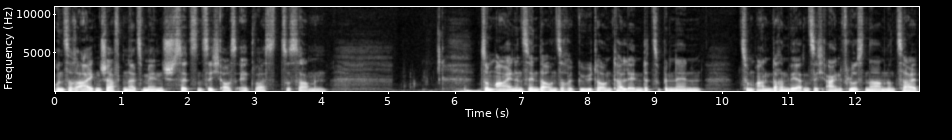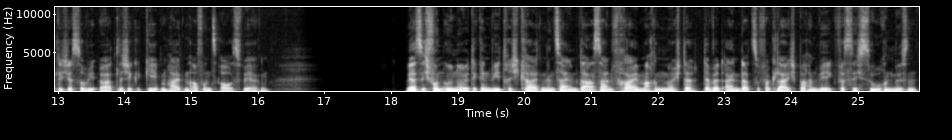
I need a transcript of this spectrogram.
Unsere Eigenschaften als Mensch setzen sich aus etwas zusammen. Zum einen sind da unsere Güter und Talente zu benennen, zum anderen werden sich Einflussnahmen und zeitliche sowie örtliche Gegebenheiten auf uns auswirken. Wer sich von unnötigen Widrigkeiten in seinem Dasein frei machen möchte, der wird einen dazu vergleichbaren Weg für sich suchen müssen,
